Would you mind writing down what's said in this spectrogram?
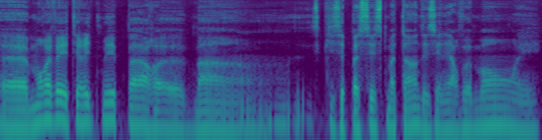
Euh, mon réveil était rythmé par euh, ben, ce qui s'est passé ce matin, des énervements et,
